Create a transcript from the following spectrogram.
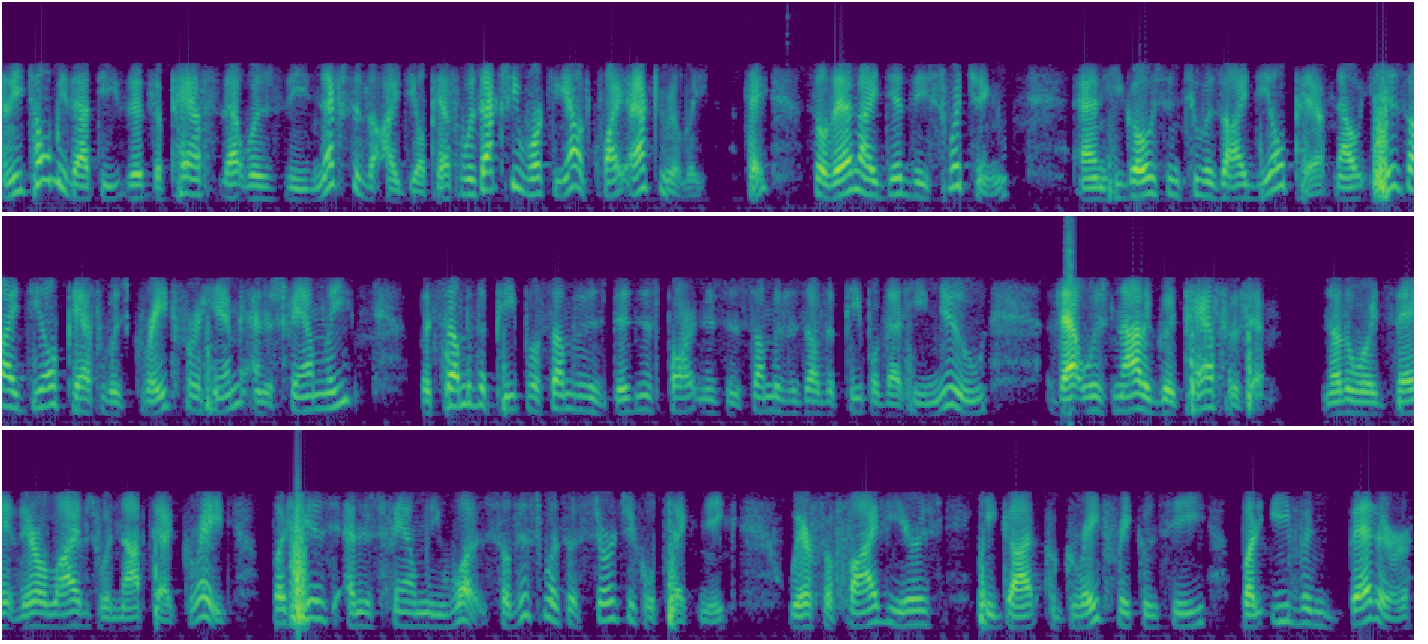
and he told me that the, the the path that was the next to the ideal path was actually working out quite accurately. Okay, so then I did the switching, and he goes into his ideal path. Now, his ideal path was great for him and his family, but some of the people, some of his business partners, and some of his other people that he knew, that was not a good path for them. In other words, they, their lives were not that great, but his and his family was. So this was a surgical technique where for five years he got a great frequency, but even better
